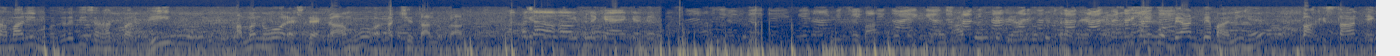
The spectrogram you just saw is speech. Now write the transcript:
اور ہماری مغربی سرحد پر بھی امن ہو اور استحکام ہو اور اچھے تعلقات اچھا چیف نے کہا ہے کہ اگر وہ بیان بے معنی ہے۔ پاکستان ایک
